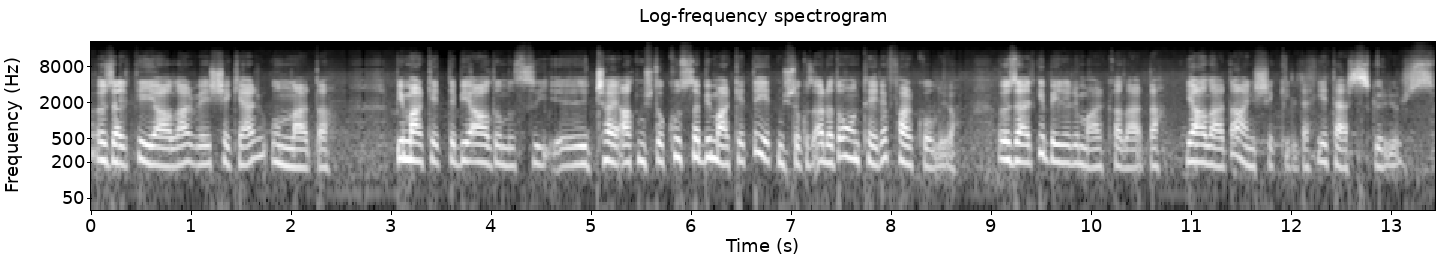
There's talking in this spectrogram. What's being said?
Özellikle yağlar ve şeker unlarda. Bir markette bir aldığımız e, çay 69 ise bir markette 79. Arada 10 TL fark oluyor. Özellikle belirli markalarda. Yağlarda aynı şekilde yetersiz görüyoruz.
